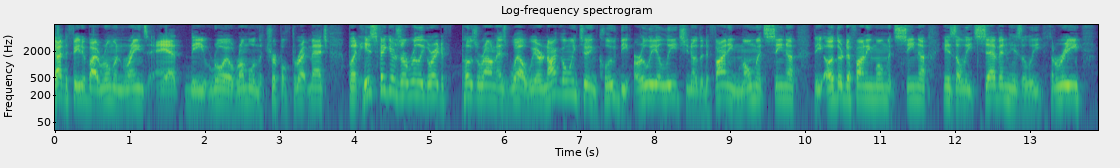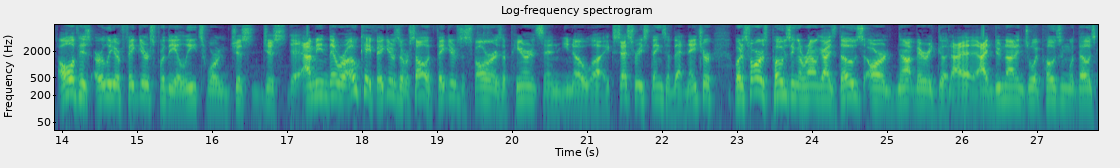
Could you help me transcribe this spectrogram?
Got defeated by Roman Reigns at the Royal Rumble in the triple threat match. But his figures are really great to pose around as well. We are not going to include the early elites, you know, the defining moments Cena, the other defining moments Cena, his Elite 7, his Elite 3. All of his earlier figures for the elites were just, just I mean, they were okay figures. They were solid figures as far as appearance and, you know, uh, accessories, things of that nature. But as far as posing around, guys, those are not very good. I, I do not enjoy posing with those.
